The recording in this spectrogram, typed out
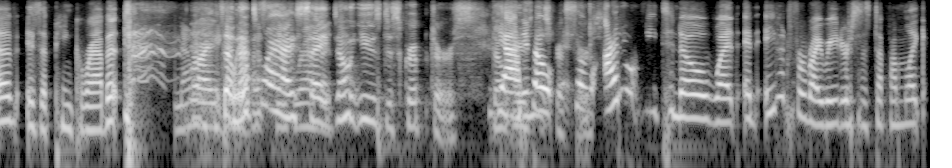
of is a pink rabbit. Now Right. So that's why pink I say rabbit. don't use descriptors. Don't yeah use so descriptors. so i don't need to know what and even for my readers and stuff i'm like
